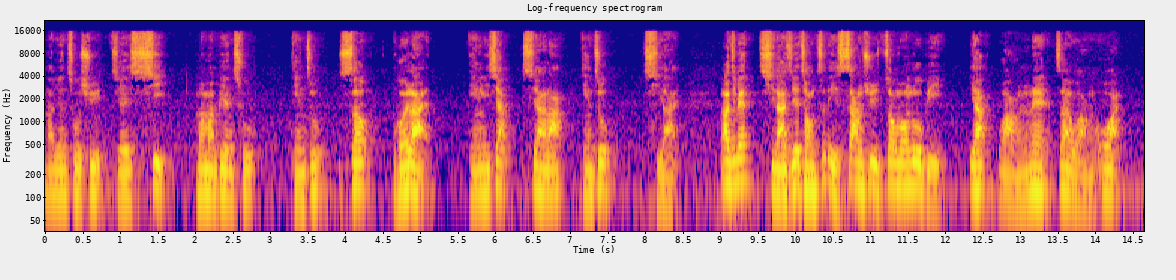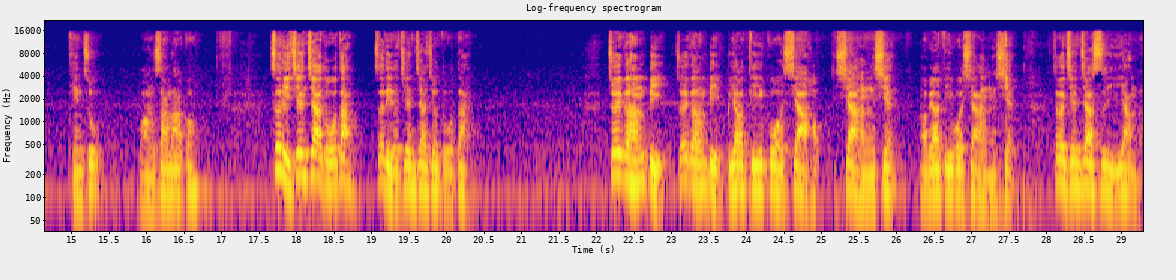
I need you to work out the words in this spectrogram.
那边出去接细，慢慢变粗，停住收回来，停一下下拉，停住起来，那这边起来直接从这里上去，中锋入笔。压往内，再往外，停住，往上拉钩。这里肩架多大，这里的肩架就多大。做一个横笔，做一个横笔，不要低过下横下横线啊，不要低过下横线。这个肩架是一样的，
